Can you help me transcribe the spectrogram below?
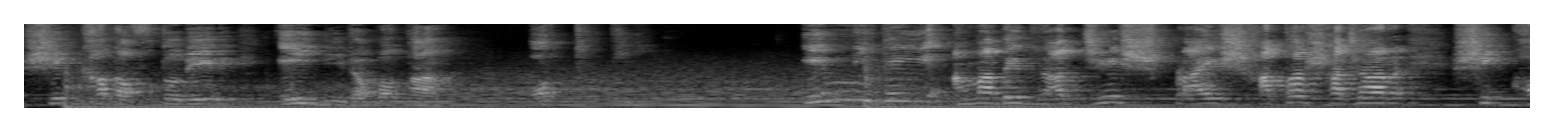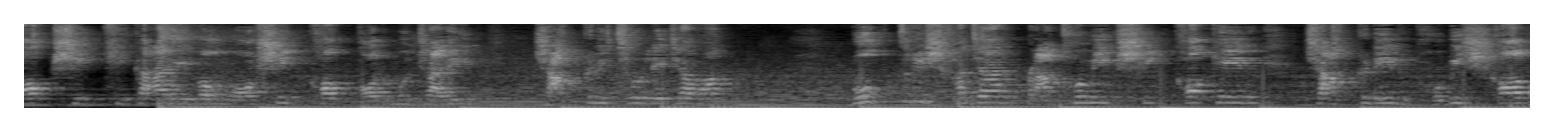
শিক্ষা দফতরের এই নিরবতার অর্থ কি। এমনিতেই আমাদের রাজ্যে প্রায় সাতাশ হাজার শিক্ষক, শিক্ষিকা এবং অশিক্ষক কর্মচারীর চাকরি চলে যাওয়া। বত্রিশ হাজার প্রাথমিক শিক্ষকের চাকরির ভবিষ্যৎ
